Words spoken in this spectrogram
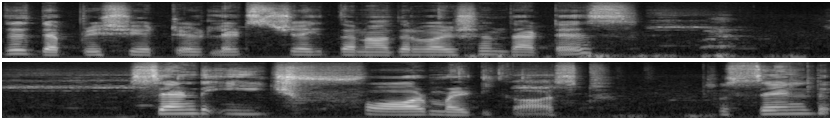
this depreciated. Let's check the another version that is send each for multicast. So send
